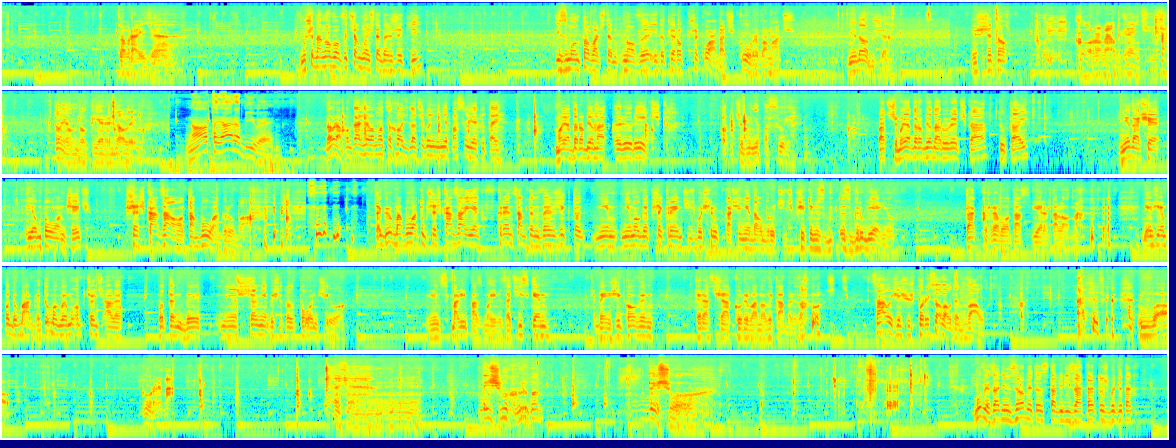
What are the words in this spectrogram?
Dobra, idzie. Muszę na nowo wyciągnąć te wężyki i zmontować ten nowy i dopiero przekładać. Kurwa mać. Niedobrze. Jeszcze to kurwa odkręcić. Kto ją dopierdolił? No, to ja robiłem. Dobra, pokażę wam o co chodzi, dlaczego mi nie pasuje tutaj moja dorobiona ruryczka. Czemu nie pasuje? Patrzcie, moja dorobiona rureczka tutaj nie da się ją połączyć. Przeszkadza, o, ta buła gruba. ta gruba buła tu przeszkadza i jak wkręcam ten wężyk, to nie, nie mogę przekręcić, bo śrubka się nie da obrócić przy tym zg- zgrubieniu. Tak robota spierdolona. nie wziąłem pod uwagę. Tu mogłem obciąć, ale potem by nieszczelnie by się to połączyło. Więc kwalipa z moim zaciskiem wężykowym. Teraz trzeba kurwa nowy kabel założyć. Cały się już porysował ten wał. wow. Kurwa. Się. Wyszło kurwa. Wyszło. Mówię, zanim zrobię ten stabilizator, to już będzie tak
